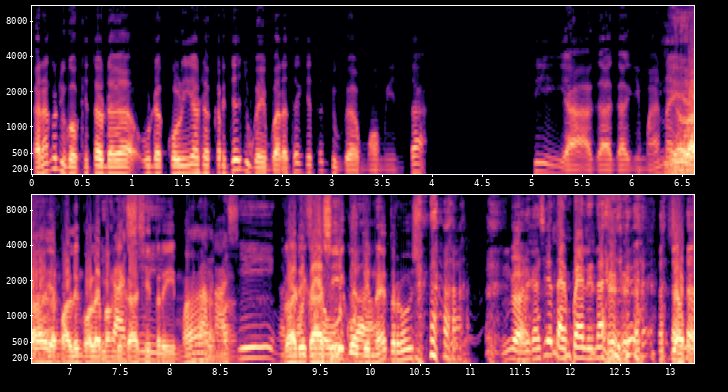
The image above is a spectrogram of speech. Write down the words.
Karena kan juga kita udah udah kuliah udah kerja juga ibaratnya kita juga mau minta sih ya agak-agak gimana Iya, ya. ya paling kalau emang dikasih terima. Terima kasih. Nggak dikasih ya ikutin aja terus. Enggak. dikasih tempelin aja. siapa,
